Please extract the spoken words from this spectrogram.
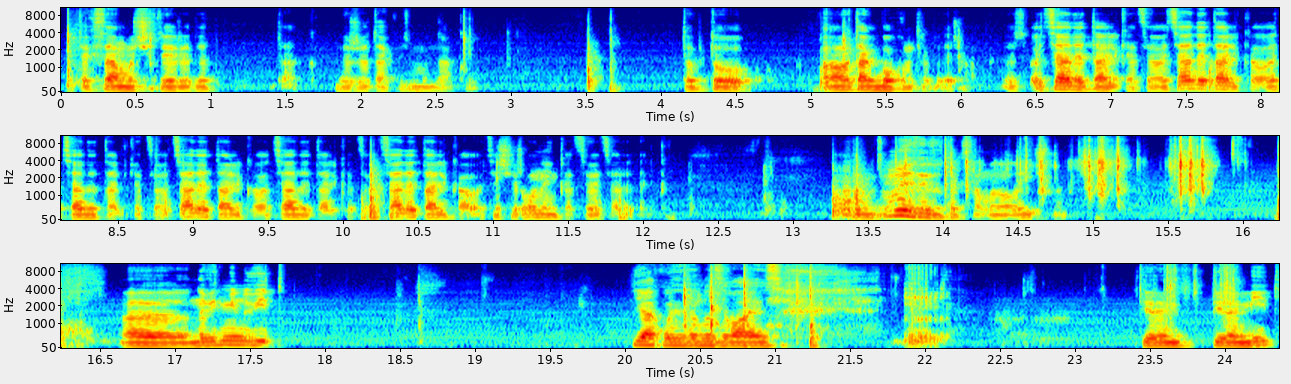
Так само 4 де- Так, даже так візьму однаково. Тобто, а отак боком треба держати. Оця деталька це оця деталька, оця деталька це оця деталька, оця деталька це оця деталька, оця червоненька це оця деталька. Ну і знизу так само аналогічно. Е, на відміну від. Як вони там називаються? Пірам... Пірамід.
